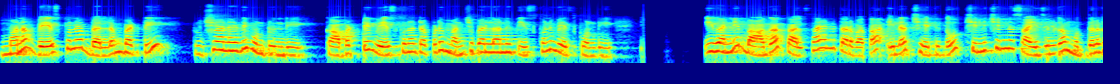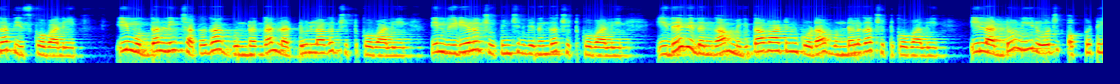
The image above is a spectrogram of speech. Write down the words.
మనం వేసుకునే బెల్లం బట్టి రుచి అనేది ఉంటుంది. కాబట్టి వేసుకునేటప్పుడు మంచి బెల్లాన్ని తీసుకొని వేసుకోండి. ఇవన్నీ బాగా కలిసాయిన తర్వాత ఇలా చేతితో చిన్న చిన్న సైజులుగా ముద్దలుగా తీసుకోవాలి. ఈ ముద్దల్ని చక్కగా గుండ్రంగా లడ్డూల్లాగా చుట్టుకోవాలి. నేను వీడియోలో చూపించిన విధంగా చుట్టుకోవాలి. ఇదే విధంగా మిగతా వాటిని కూడా ఉండలుగా చుట్టుకోవాలి. ఈ లడ్డూని రోజు ఒక్కటి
